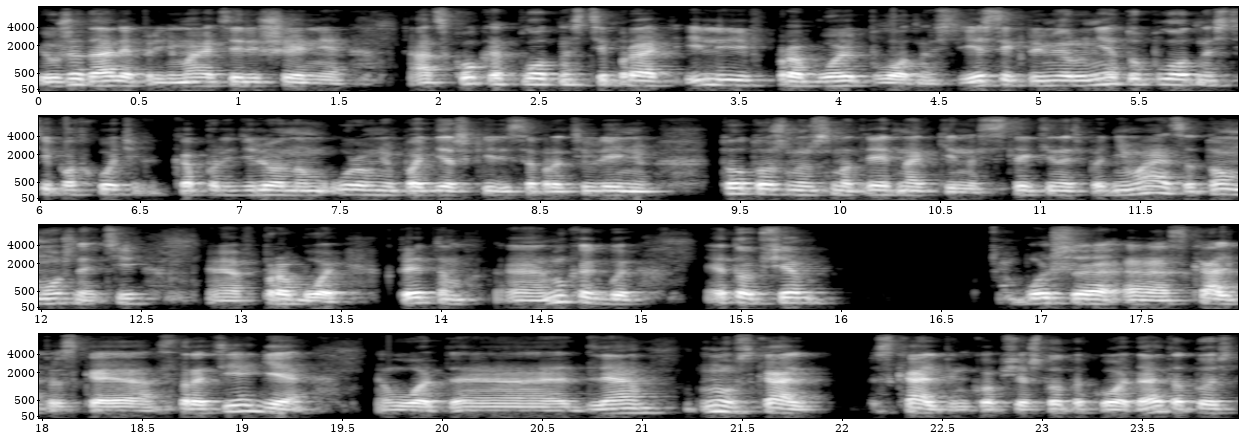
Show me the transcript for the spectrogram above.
и уже далее принимаете решение, от плотности брать или в пробой плотности. Если, к примеру, нету плотности, подходите к определенному уровню поддержки или сопротивлению, то тоже нужно смотреть на активность. Если активность поднимается, то можно идти в пробой. При этом, ну, как бы, это вообще больше э, скальперская стратегия вот, э, для, ну, скальп, скальпинг вообще что такое, да, это то есть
